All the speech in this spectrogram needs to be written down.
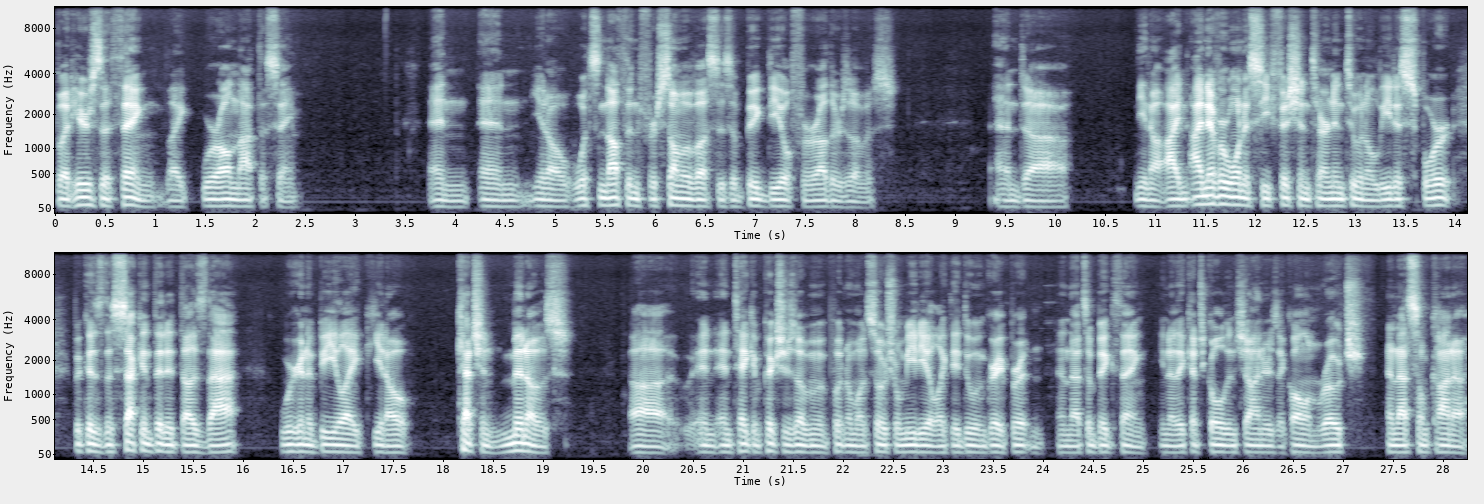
but here's the thing like we're all not the same and and you know what's nothing for some of us is a big deal for others of us. And uh you know i i never want to see fishing turn into an elitist sport because the second that it does that we're going to be like you know catching minnows uh and and taking pictures of them and putting them on social media like they do in great britain and that's a big thing. You know they catch golden shiners they call them roach and that's some kind of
